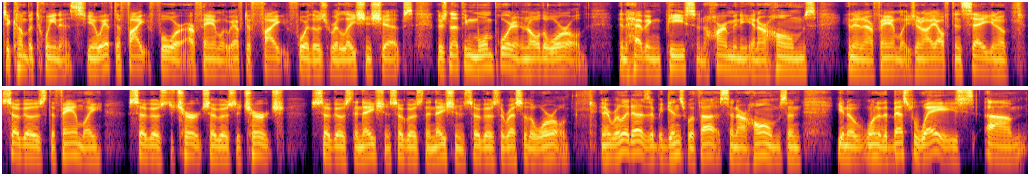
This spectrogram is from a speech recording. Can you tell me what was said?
to come between us. You know, we have to fight for our family. We have to fight for those relationships. There's nothing more important in all the world than having peace and harmony in our homes and in our families. You know, I often say, you know, so goes the family, so goes the church, so goes the church so goes the nation, so goes the nation, so goes the rest of the world. And it really does. It begins with us in our homes. And, you know, one of the best ways, um,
